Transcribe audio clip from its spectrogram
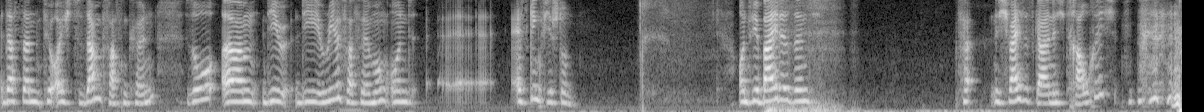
das dann für euch zusammenfassen können, so ähm, die, die Real-Verfilmung und äh, es ging vier Stunden. Und wir beide sind, ich weiß es gar nicht, traurig?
